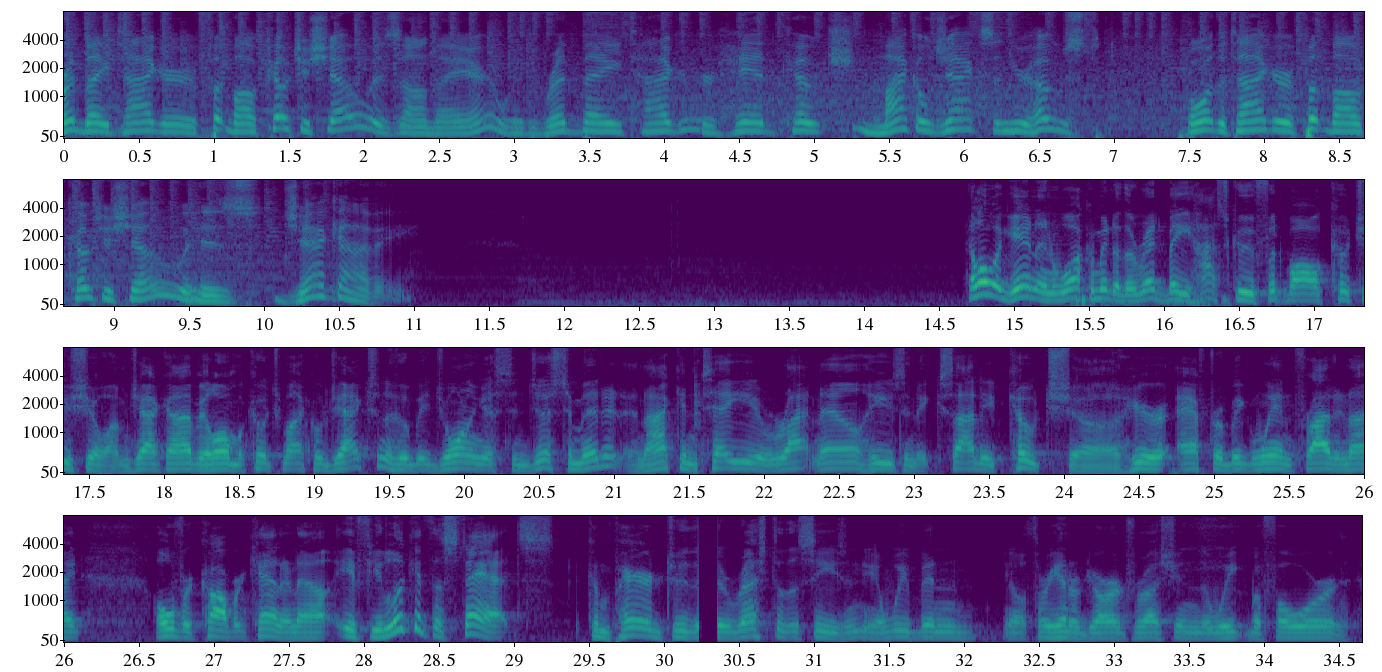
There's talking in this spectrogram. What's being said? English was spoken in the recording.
Red Bay Tiger Football Coaches Show is on the air with Red Bay Tiger head coach Michael Jackson, your host for the Tiger Football Coaches Show is Jack Ivy. Hello again, and welcome into the Red Bay High School Football Coaches Show. I'm Jack Ivy, along with Coach Michael Jackson, who'll be joining us in just a minute. And I can tell you right now, he's an excited coach uh, here after a big win Friday night over Colbert County. Now, if you look at the stats compared to the rest of the season, you know we've been you know 300 yards rushing the week before, and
